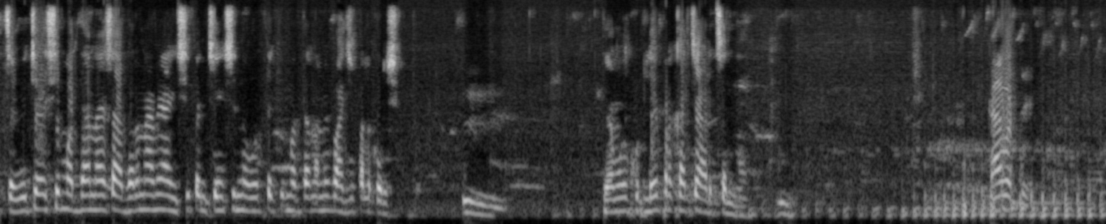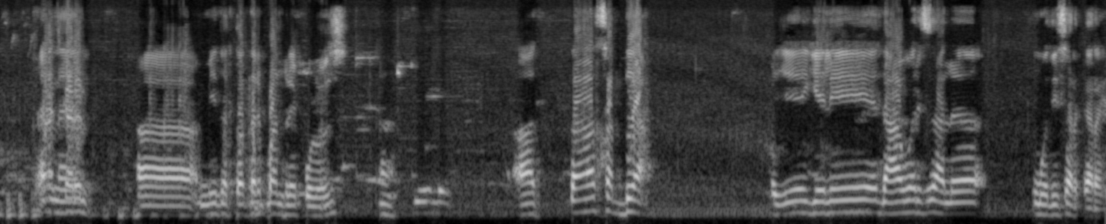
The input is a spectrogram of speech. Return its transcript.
चव्वेचाळीसशे मतदान आहे. साधारण आम्ही ऐंशी पंच्याऐंशी नव्वद टक्के मतदान आम्ही भाजपाला करू शकतो. त्यामुळे कुठल्याही प्रकारची अडचण नाही. काय वाटतंय? अं, मी दत्तात्रय पांढरे पोळूस आता सध्या म्हणजे गेले दहा वर्ष झालं मोदी सरकार आहे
